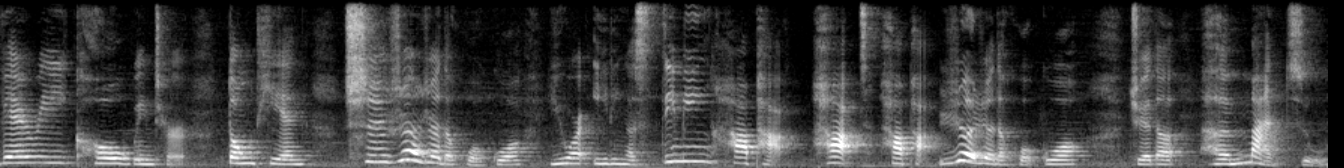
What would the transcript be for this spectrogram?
very cold winter，冬天吃热热的火锅，you are eating a steaming hot pot，hot hot pot，热热的火锅，觉得很满足。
